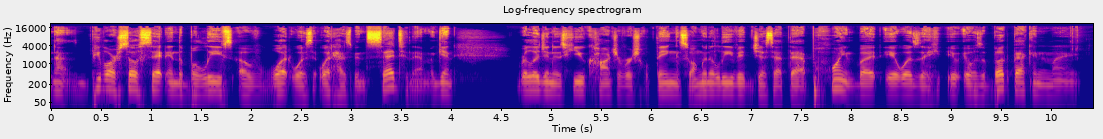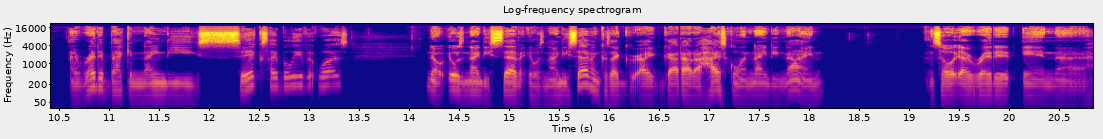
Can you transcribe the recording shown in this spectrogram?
not people are so set in the beliefs of what was what has been said to them. Again religion is a huge controversial thing so i'm going to leave it just at that point but it was a it, it was a book back in my i read it back in 96 i believe it was. No it was 97 it was 97 because I, I got out of high school in 99 so i read it in uh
